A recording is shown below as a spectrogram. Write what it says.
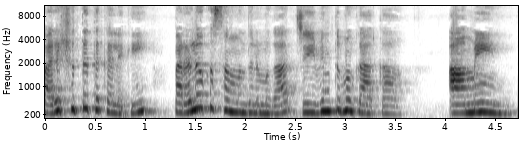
పరిశుద్ధత కలిగి పరలోక సంబంధముగా జీవింతుముగాక Amén.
